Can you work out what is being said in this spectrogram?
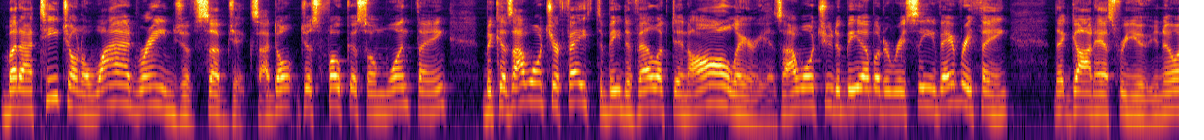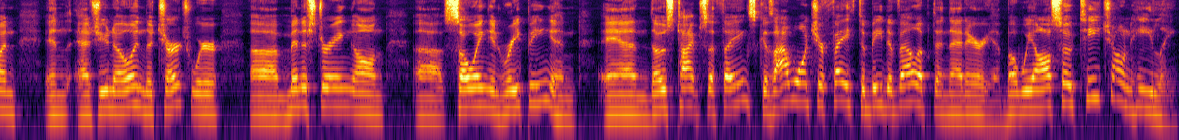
but I teach on a wide range of subjects. I don't just focus on one thing because I want your faith to be developed in all areas. I want you to be able to receive everything that God has for you. You know, and, and as you know, in the church, we're uh, ministering on uh, sowing and reaping and, and those types of things because I want your faith to be developed in that area. But we also teach on healing.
